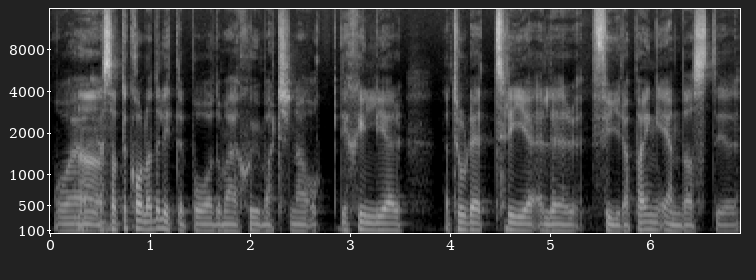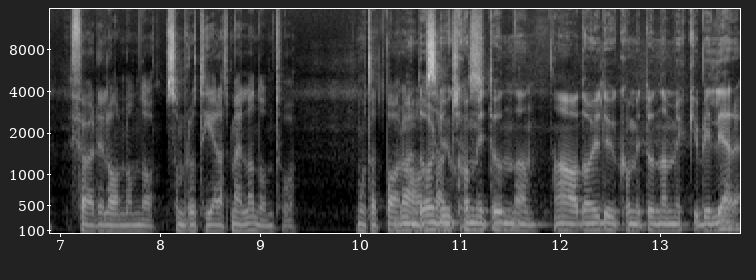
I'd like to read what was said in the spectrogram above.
Och eh, jag satt och kollade lite på de här sju matcherna och det skiljer, jag tror det är tre eller fyra poäng endast eh, fördel honom då, som roterat mellan de två. Mot att bara Men ha då har du Sanchez. kommit undan. Ja, då har ju du kommit undan mycket billigare.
